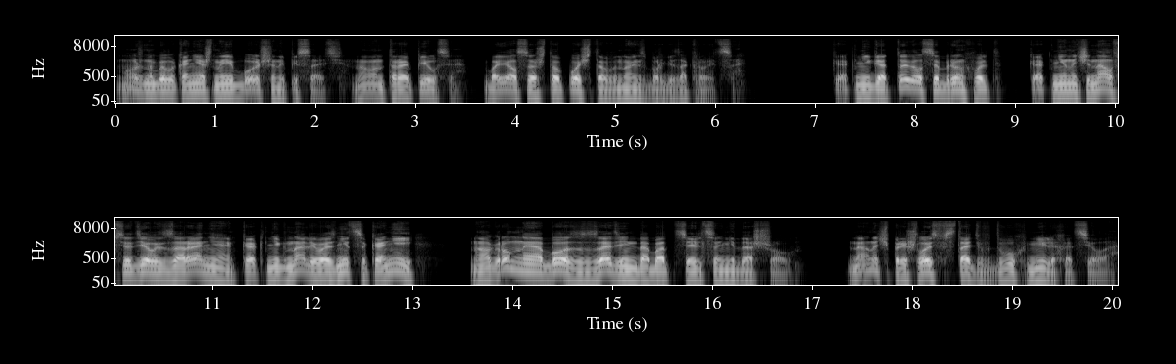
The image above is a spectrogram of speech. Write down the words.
Можно было, конечно, и больше написать, но он торопился, боялся, что почта в Нойнсбурге закроется. Как не готовился Брюнхвальд, как не начинал все делать заранее, как не гнали возницы коней, но огромный обоз за день до Баттельца не дошел. На ночь пришлось встать в двух милях от села.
